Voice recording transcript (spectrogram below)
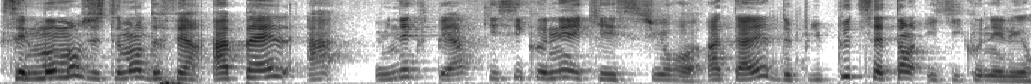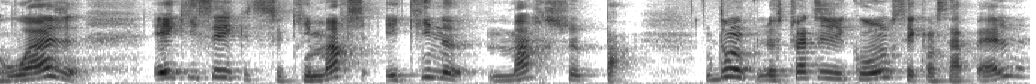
c'est le moment justement de faire appel à une experte qui s'y connaît et qui est sur Internet depuis plus de 7 ans et qui connaît les rouages et qui sait ce qui marche et qui ne marche pas. Donc, le strategy call, c'est qu'on s'appelle,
